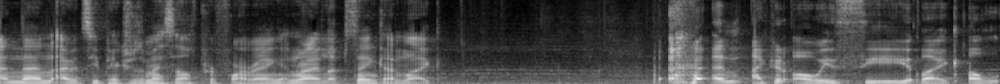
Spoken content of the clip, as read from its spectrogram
and then I would see pictures of myself performing, and when I lip sync, I'm like, and I could always see like a,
